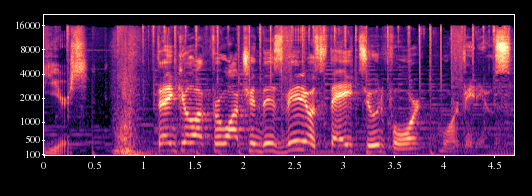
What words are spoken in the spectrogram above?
years. Thank you a lot for watching this video. Stay tuned for more videos.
